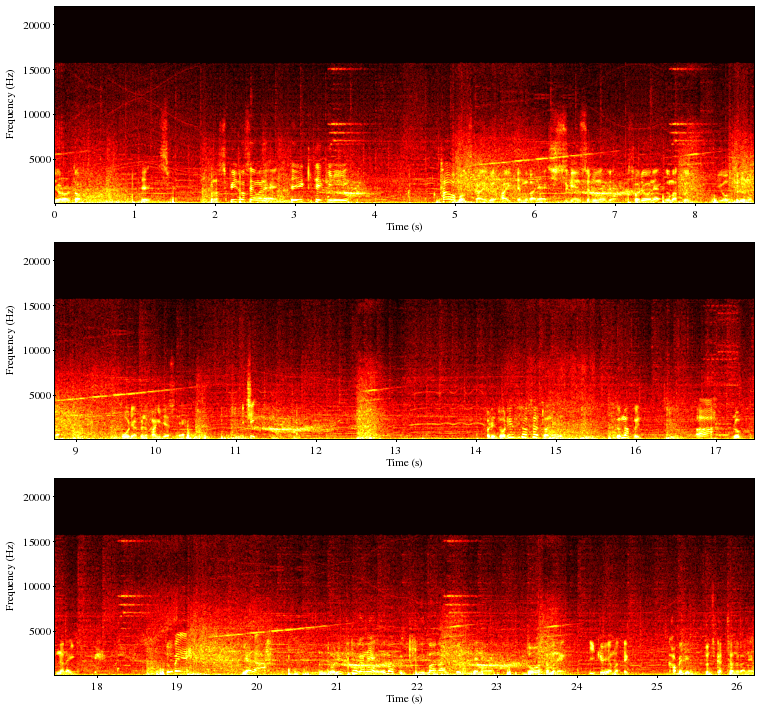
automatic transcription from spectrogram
おやられた。でスこのスピード戦はね定期的にターボ使えるアイテムがね出現するのでそれをねうまく利用するのが攻略の鍵ですね。1これドリフトするとねうまくああ7ドベ。やだ。ドリフトがねうまく決まらんくってねどうしてもね勢い余って壁でぶつかっちゃうのがね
